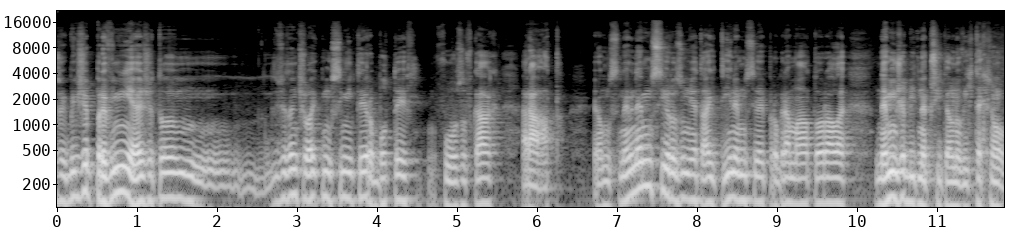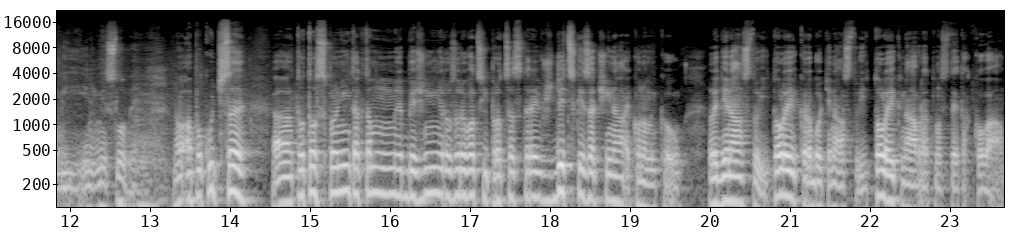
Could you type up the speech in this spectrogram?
Řekl bych, že první je, že, to, že ten člověk musí mít ty roboty v úvozovkách rád. Jo, musí, ne, nemusí rozumět IT, nemusí být programátor, ale nemůže být nepřítel nových technologií, jinými slovy. No a pokud se toto splní, tak tam je běžný rozhodovací proces, který vždycky začíná ekonomikou. Lidi nás stojí tolik, roboti nás stojí tolik, návratnost je taková.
